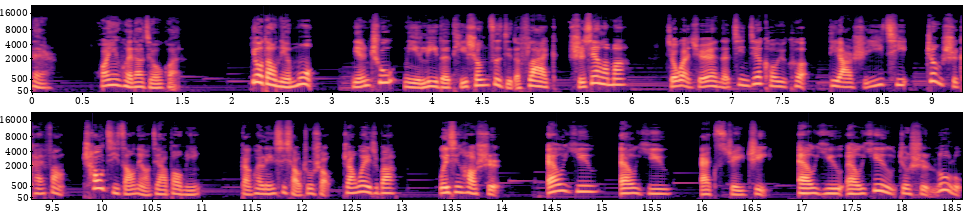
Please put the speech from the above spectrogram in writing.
there，欢迎回到酒馆。又到年末，年初你立的提升自己的 flag 实现了吗？酒馆学院的进阶口语课第二十一期正式开放，超级早鸟价报名，赶快联系小助手占位置吧。微信号是 l u l u x j g，l u l u 就是露露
